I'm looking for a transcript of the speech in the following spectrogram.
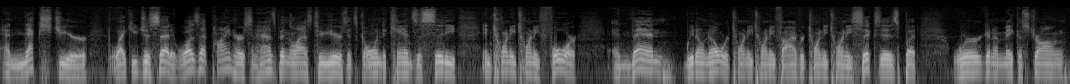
And next year, like you just said, it was at Pinehurst and has been the last two years. It's going to Kansas City in 2024. And then we don't know where 2025 or 2026 is, but we're going to make a strong,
